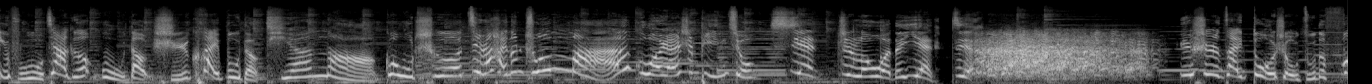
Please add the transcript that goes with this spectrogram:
赁服务，价格五到十块不等。天哪，购物车竟然还能装满，果然是贫穷限制了我的眼界。于是，在剁手族的疯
